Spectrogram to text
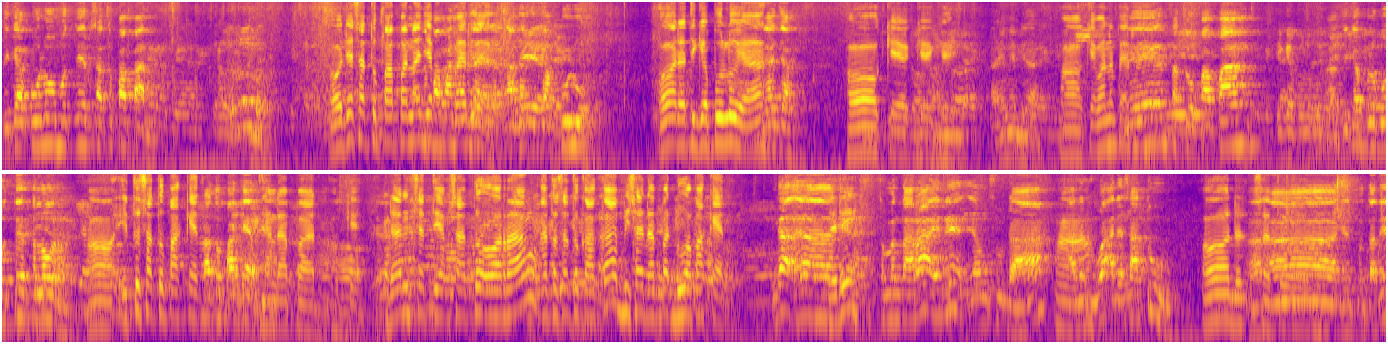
30 butir satu papan. Oh, dia satu papan aja Satu Pak papan aja ada 30. Oh, ada 30 ya. Ini aja. Oke, oke, oke. Nah, ini dia. Oke, mana Pak? Ini satu papan 30 butir telur. Oh, itu satu paket. Satu paket. yang dapat. Oke. Dan setiap satu orang atau satu kakak bisa dapat dua paket. Enggak, ya, Jadi? sementara ini yang sudah Ah. ada dua, ada satu. Oh, ada Ah, satu. ah, gitu. Tadi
